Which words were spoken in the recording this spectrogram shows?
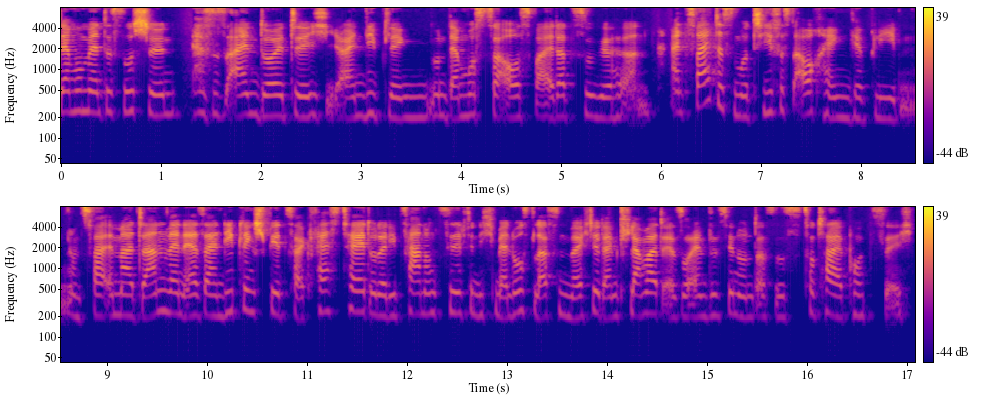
Der Moment ist so schön. Es ist eindeutig ein Liebling und der muss zur Auswahl dazugehören. Ein zweites Motiv ist auch hängen geblieben. Und zwar immer dann, wenn er sein Lieblingsspielzeug festhält oder die Zahnungshilfe nicht mehr loslassen möchte, dann klammert er so ein bisschen bisschen und das ist total putzig.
